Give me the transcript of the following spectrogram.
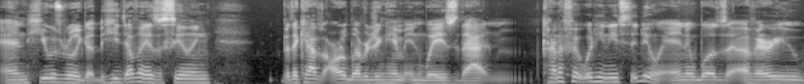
and he was really good. He definitely has a ceiling but the Cavs are leveraging him in ways that kind of fit what he needs to do. And it was a very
